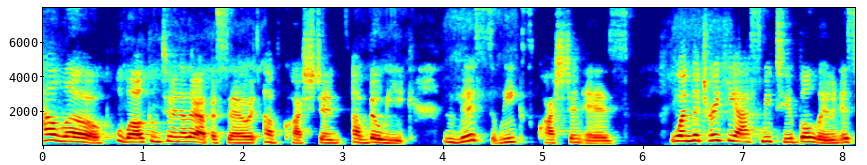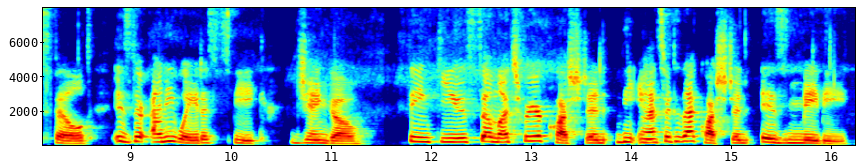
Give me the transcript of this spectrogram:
Hello, welcome to another episode of Question of the Week. This week's question is When the tracheostomy tube balloon is filled, is there any way to speak Django? Thank you so much for your question. The answer to that question is maybe.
